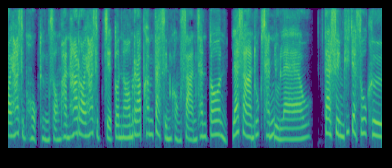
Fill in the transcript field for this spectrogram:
2556 ถึง 2557 ตนน้อมรับคำตัดสินของศาลชั้นต้น และศาลทุกชั้นอยู่แล้ว แต่สิ่งที่จะสู้คือ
